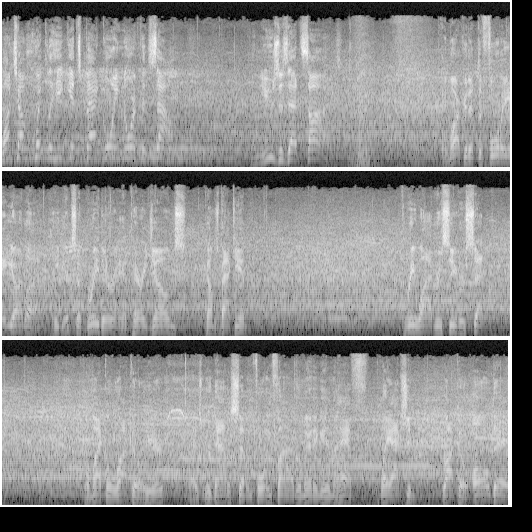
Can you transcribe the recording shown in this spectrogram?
watch how quickly he gets back going north and south. And uses that size. They mark it at the 48-yard line. He gets a breather, and Perry Jones comes back in. Three wide receivers set for Michael Rocco here as we're down to 7.45 remaining in the half. Play action. Rocco all day.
